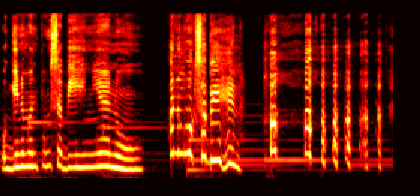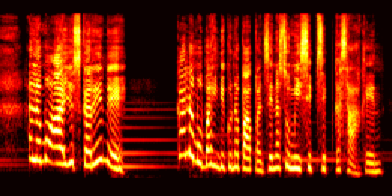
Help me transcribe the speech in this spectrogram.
huwag niyo naman pong sabihin yan oh. Anong wag sabihin? Alam mo, ayos ka rin eh. Kala mo ba hindi ko napapansin na sumisip-sip ka sa akin?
